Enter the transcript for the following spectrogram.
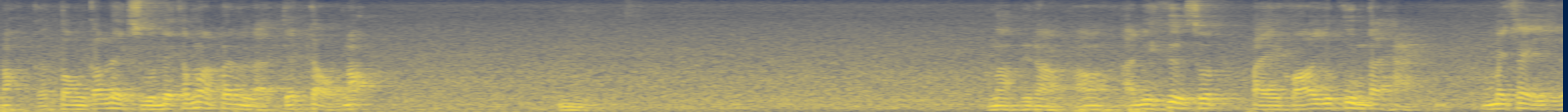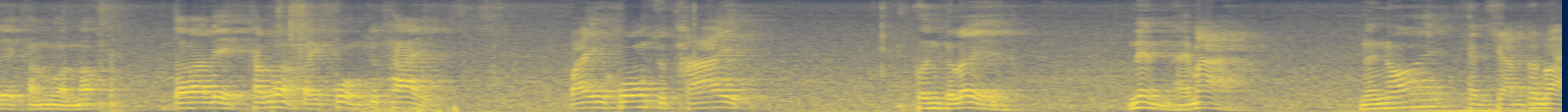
เนาะก็ตรงกับเลขศูนย์เลขคำนวณเพิ่นละเจ็ดเก้าเนาะเนาะพี่น้องอ๋ออันนี้คือสุดไปขอยุพุ่มตาหากไม่ใช่เลขคำนวณเนาะแต่ว่าเลขคำนวณไปโค้งสุดท้าย ไปโค้งสุดท้าย เพิ่นก็เลย เน้นให้มากน้อยๆแขนๆเพิ่นว่า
